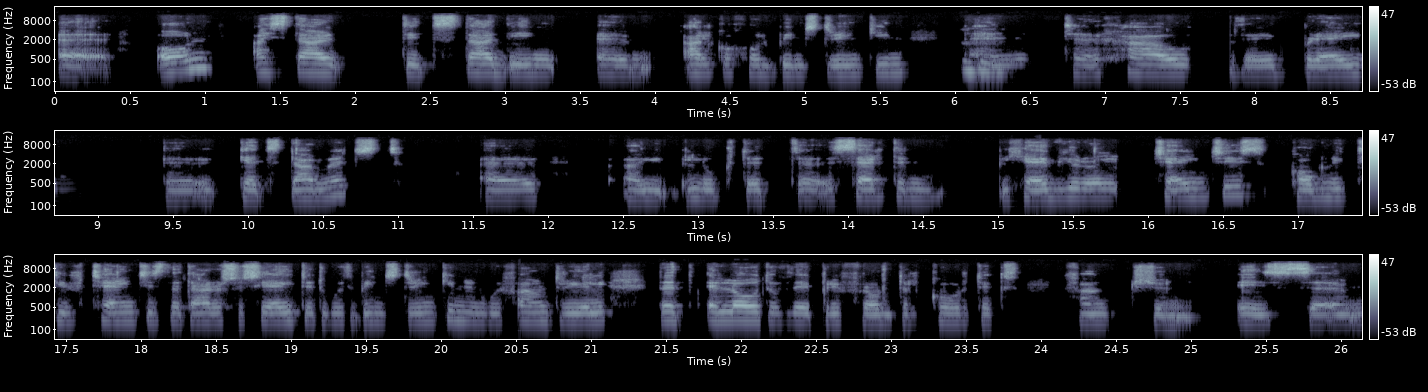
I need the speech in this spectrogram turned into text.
uh, on, I started studying um, alcohol binge drinking mm-hmm. and uh, how the brain uh, gets damaged. Uh, I looked at uh, certain behavioral changes, cognitive changes that are associated with binge drinking, and we found really that a lot of the prefrontal cortex function is um,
